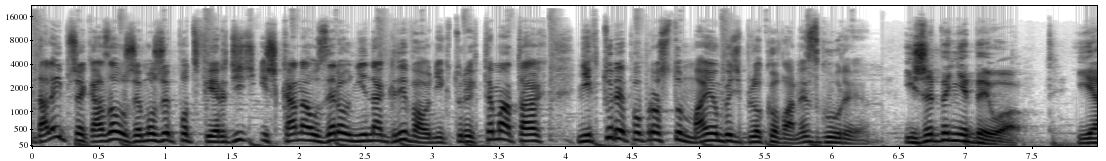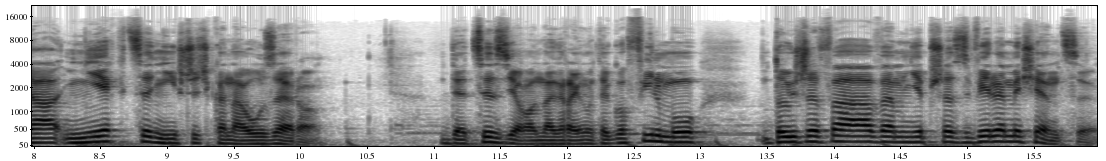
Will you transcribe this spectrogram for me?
Dalej przekazał, że może potwierdzić, iż kanał Zero nie nagrywa o niektórych tematach, niektóre po prostu mają być blokowane z góry. I żeby nie było, ja nie chcę niszczyć kanału Zero. Decyzja o nagraniu tego filmu dojrzewała we mnie przez wiele miesięcy.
